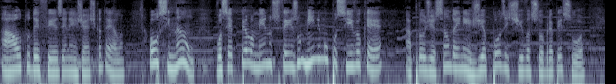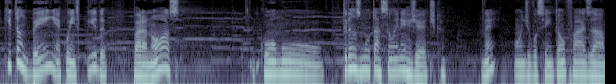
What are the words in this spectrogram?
a autodefesa energética dela. Ou se não, você pelo menos fez o mínimo possível que é a projeção da energia positiva sobre a pessoa, que também é conhecida para nós como transmutação energética, né? onde você então faz a,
